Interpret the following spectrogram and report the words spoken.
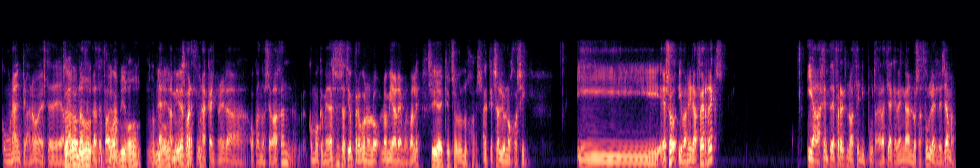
como un ancla, ¿no? Este de. amigo, Claro, le hace- no. le hace el favor. amigo, el Le- amigo a mí me parece una cañonera, o cuando se bajan, como que me da sensación, pero bueno, lo, lo miraremos, ¿vale? Sí, hay que echarle un ojo a eso. Hay que echarle un ojo, sí. Y eso, y van a ir a Ferrex. Y a la gente de Ferrex no hace ni puta gracia que vengan los azules, les llaman.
